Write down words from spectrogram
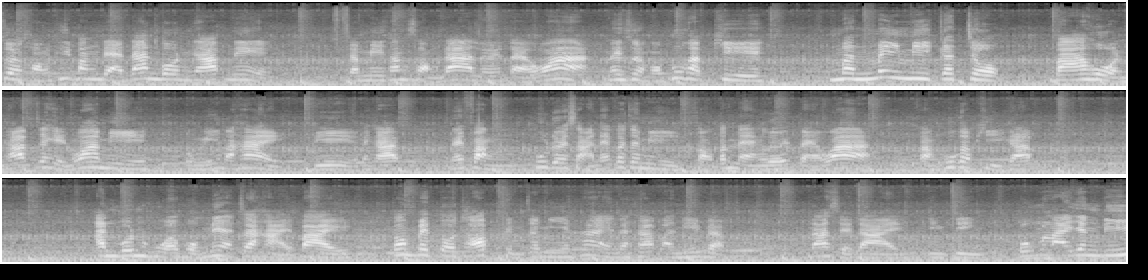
ส่วนของที่บังแดดด้านบนครับนี่ จะมีทั้ง 2 ด้านเลย แต่ว่าในส่วนของผู้ขับขี่มันไม่มีกระจกบาร์โหนครับ จะเห็นว่ามีตรงนี้มาให้ดีนะครับ ในฝั่งผู้โดยสารเนี่ยก็จะมี 2ตำแหน่งเลย แต่ว่าฝั่งผู้ขับขี่ครับ อันบนหัวผมเนี่ยจะหายไปต้องเป็นตัวท็อปถึงจะมีให้นะครับ อันนี้แบบน่าเสียดายจริงๆพวงมาลัยยังดี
